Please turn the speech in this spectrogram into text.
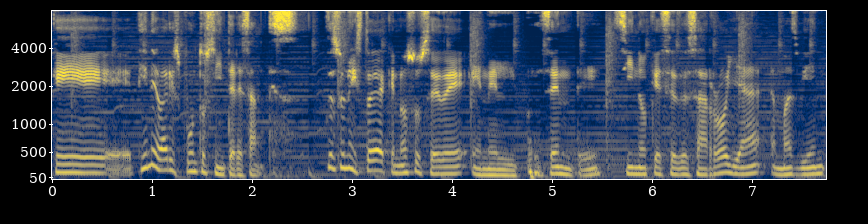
que tiene varios puntos interesantes. Esta es una historia que no sucede en el presente, sino que se desarrolla más bien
